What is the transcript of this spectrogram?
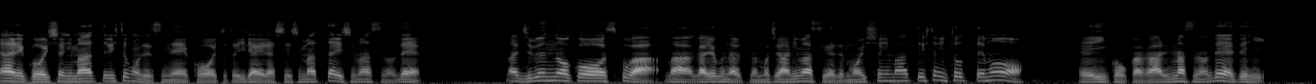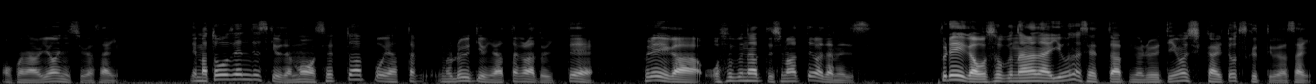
やはりこう一緒に回ってる人もですねこうちょっとイライラしてしまったりしますので、まあ、自分のこうスコア、まあ、が良くなるというのはもちろんありますけれども一緒に回ってる人にとっても、えー、いい効果がありますので是非行うようにしてください。でまあ、当然ですけれどもセットアップをやったルーティンをやったからといってプレーが遅くなってしまってはダメです。プレーが遅くならないようなセットアップのルーティンをしっかりと作ってください。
